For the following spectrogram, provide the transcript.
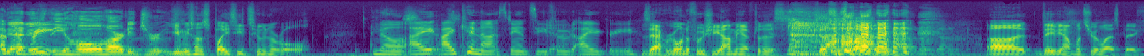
agree. is the wholehearted truth. Give me some spicy tuna roll. no, Yes, I I cannot stand seafood. I agree. Zach, we're going to Fushigami after this. Just to spite Down, them. Uh, Davion, what's your last pick?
